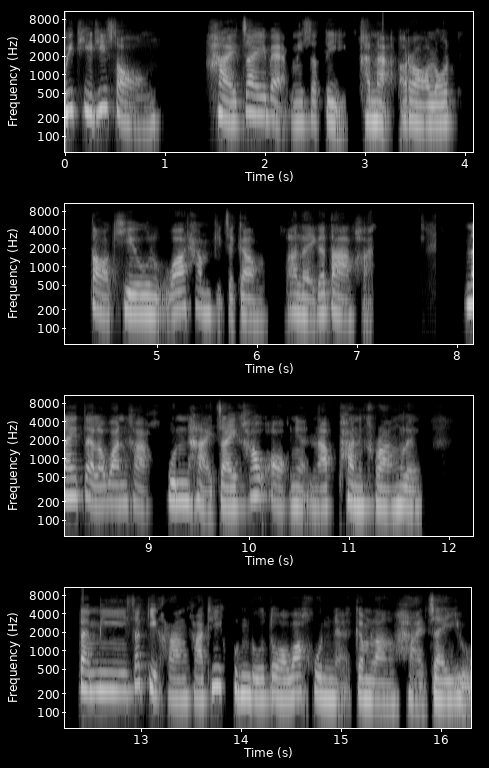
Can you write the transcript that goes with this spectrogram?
วิธีที่ 2 หายใจแบบมีสติขณะรอรถ ต่อคิว หรือว่าทำกิจกรรมอะไรก็ตามค่ะ ในแต่ละวันค่ะ คุณหายใจเข้าออกเนี่ยนับพันครั้งเลย แต่มีสักกี่ครั้งคะที่คุณรู้ตัวว่าคุณเนี่ยกำลังหายใจอยู่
